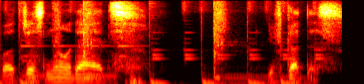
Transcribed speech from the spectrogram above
But just know that you've got this.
